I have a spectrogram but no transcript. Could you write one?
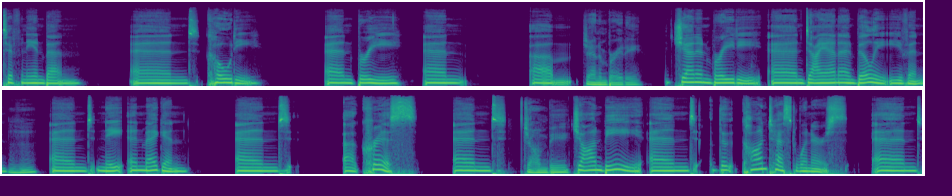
Tiffany and Ben and Cody and Bree and um, Jen and Brady. Jen and Brady and Diana and Billy even Mm-hmm. and Nate and Megan and uh, Chris and John B. John B and the contest winners and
